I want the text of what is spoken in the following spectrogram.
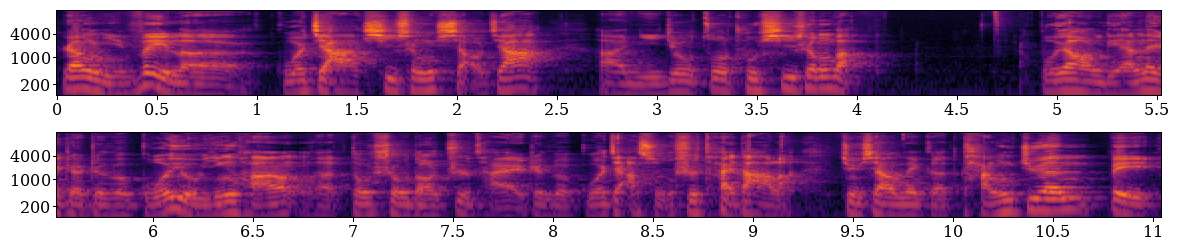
让你为了国家牺牲小家啊，你就做出牺牲吧。不要连累着这个国有银行啊，都受到制裁，这个国家损失太大了。就像那个唐娟被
